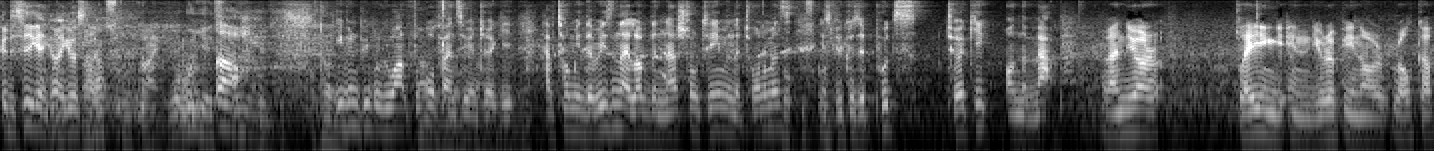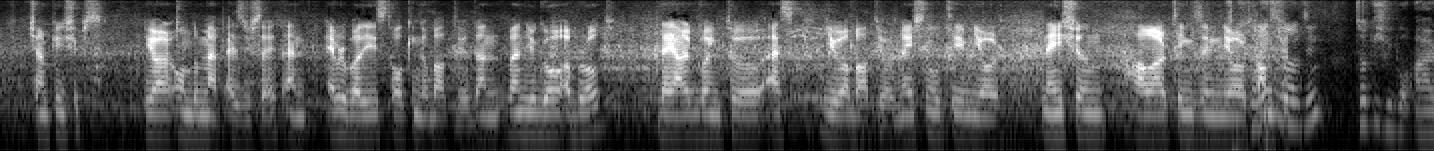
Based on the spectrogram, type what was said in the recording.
Good to see you again. Come on, give us a hug. That's stupid. What, what year? Ah. Even people who aren't football fans here in Turkey have told me the reason they love the national team and the tournaments is because it puts Turkey on the map. when you're playing in European or World Cup championships, you are on the map, as you said, and everybody is talking about you. Then when you go abroad, they are going to ask you about your national team, your nation, how are things in your Can I say country. something? Turkish people are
